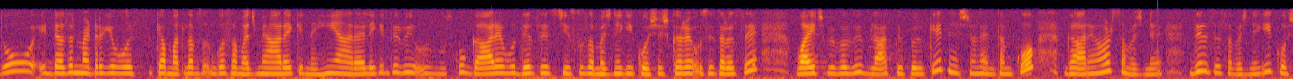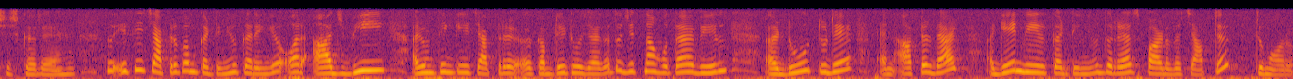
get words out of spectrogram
दो इट डजेंट मैटर कि वो इसका मतलब उनको समझ में आ रहा है कि नहीं आ रहा है, लेकिन फिर भी उसको गा रहे हैं, वो दिल से इस चीज़ को समझने की कोशिश कर रहे हैं, उसी तरह से वाइट पीपल भी ब्लैक पीपल के नेशनल एंथम को गा रहे हैं और समझने, दिल से समझने की कोशिश कर रहे हैं तो इसी चैप्टर को हम कंटिन्यू करेंगे और आज भी आई डोंट थिंक ये चैप्टर कंप्लीट हो जाएगा तो जितना होता है we'll do today and after that we will continue the rest part of the chapter tomorrow.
